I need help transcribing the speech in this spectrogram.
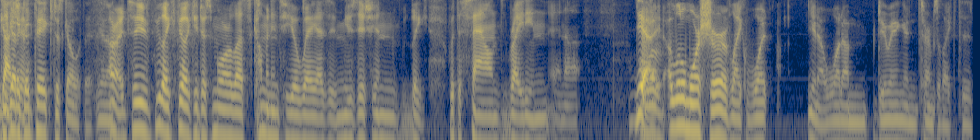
If you get a good take just go with it you know? All right, so you feel like feel like you're just more or less coming into your way as a musician, like with the sound, writing, and uh, yeah a little more sure of like what you know what i'm doing in terms of like the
